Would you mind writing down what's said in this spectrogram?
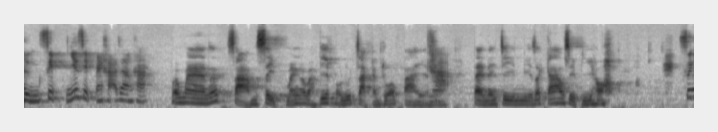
ถึง10 20ไหมคะอาจารย์คะประมาณสักสามสิบมั้งครับแบบที่เรารู้จักกันทั่วไปอะค่ะนะแต่ในจีนมีสักเก้าสิบยี่ห้อ ซึ่ง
